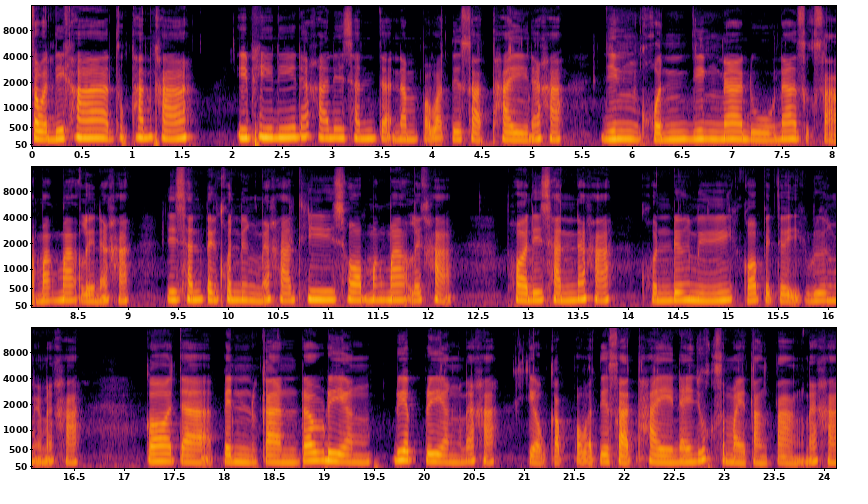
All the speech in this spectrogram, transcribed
สวัสดีค่ะ ทุกท่านคะ EP นี้นะคะดิฉันจะนำประวัติศาสตร์ไทยนะคะ ยิ่งค้นยิ่งน่าดูน่าศึกษามากๆเลยนะคะ ดิฉันเป็นคนหนึ่งนะคะที่ชอบมากๆเลยค่ะ พอดิฉันนะคะค้นเรื่องนี้ก็ไปเจออีกเรื่องหนึงนะคะ ก็จะเป็นการเล่าเรียงเรียบเรียงนะคะ เกี่ยวกับประวัติศาสตร์ไทยในยุคสมัยต่างๆนะคะ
